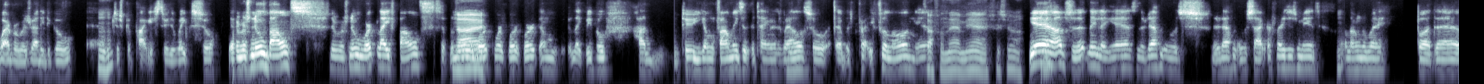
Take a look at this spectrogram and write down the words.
whatever was ready to go um, Mhm. just got packaged through the week so there was no balance there was no work life balance it was all No. work work work work and like we both had two young families at the time as well so it was pretty full on yeah Tough on them, yeah, for sure. yeah, absolutely. Like, yeah, so there definitely was there definitely was sacrifices made Yeah. along the way. But uh,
